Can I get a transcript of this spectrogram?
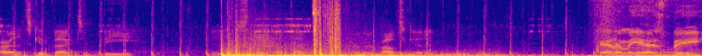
Alright, let's get back to B. It is they got time. Or They're about to get it. Enemy has B.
